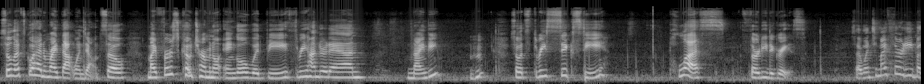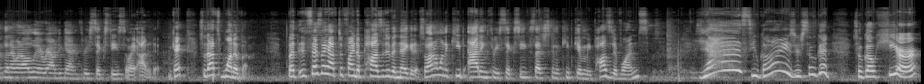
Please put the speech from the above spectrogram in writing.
So let's go ahead and write that one down. So my first coterminal angle would be 390. hmm So it's 360 plus 30 degrees. So I went to my 30, but then I went all the way around again, 360, so I added it. Okay? So that's one of them. But it says I have to find a positive and negative. So I don't want to keep adding 360 because that's just going to keep giving me positive ones. Yes, you guys, you're so good. So go here,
